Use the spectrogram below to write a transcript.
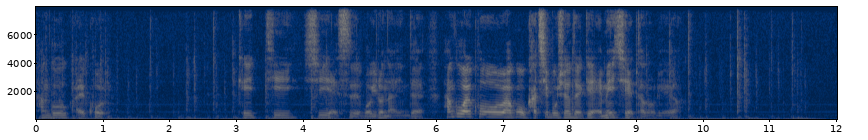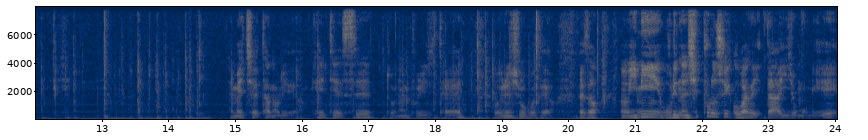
한국 알콜 KTCS 뭐 이런 라인인데 한국 알콜하고 같이 보셔야 될 게 MH 에탄올이에요. MH 에탄올이에요. KTS 또는 브리지텍 뭐 이런 식으로 보세요. 그래서 어, 이미 우리는 10% 수익 구간에 있다 이 종목이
